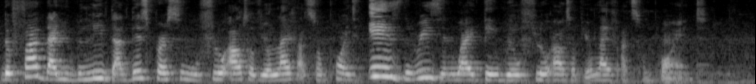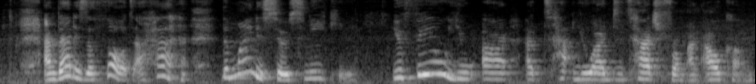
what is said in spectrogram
the fact that you believe that this person will flow out of your life at some point is the reason why they will flow out of your life at some point. And that is a thought. Aha, the mind is so sneaky. You feel you are atta- you are detached from an outcome,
